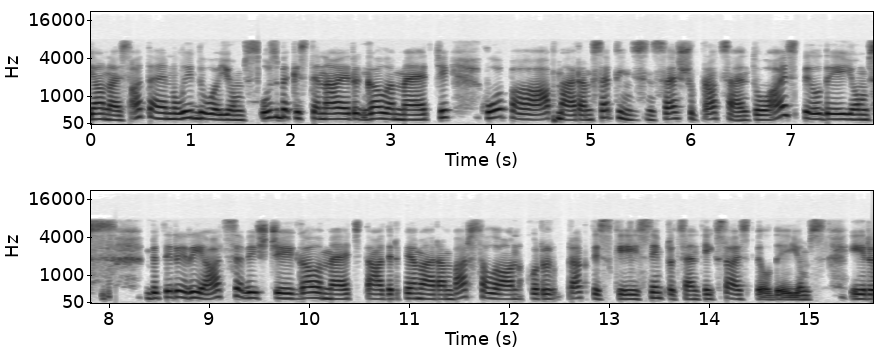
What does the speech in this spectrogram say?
jaunais Atēnu lidojums, Uzbekistanā ir galamērķi, kopā apmēram 76% aizpildījums, bet ir arī atsevišķi galamērķi, tādi ir piemēram Barcelona, kur praktiski simtprocentīgs aizpildījums ir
